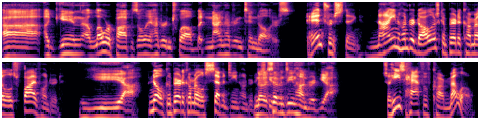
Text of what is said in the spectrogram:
Uh, again, a lower pop is only 112, but $910. Interesting. $900 compared to Carmelo's 500 Yeah. No, compared to Carmelo, 1700 No, excuse me. 1700. Yeah. So he's half of Carmelo.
